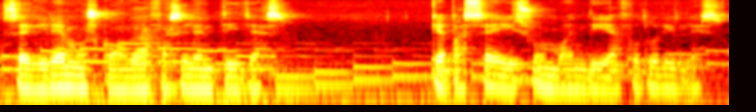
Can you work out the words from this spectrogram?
seguiremos con gafas y lentillas. Que paséis un buen día, futuribles.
